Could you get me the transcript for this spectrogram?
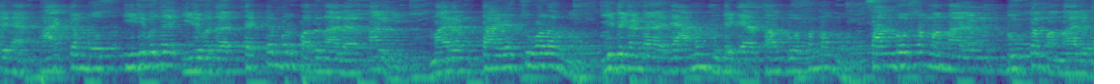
മരത്തിന് ഹാക്കംബോസ് ഇരുപത് ഇരുപത് സെപ്റ്റംബർ പതിനാല് നൽകി. മരം തഴച്ചു വളർന്നു. ഇത് കണ്ട് രാമൻകുട്ടിക്ക് സന്തോഷം വന്നു. സന്തോഷം വന്നാലും ദുഃഖം വന്നാലും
